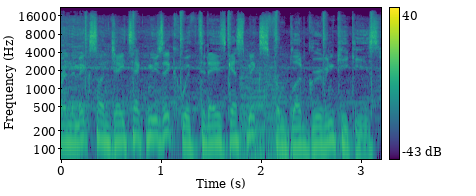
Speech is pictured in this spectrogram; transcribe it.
Mix on Jaytech Music with today's guest mix from Blood Groove and Kikis.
